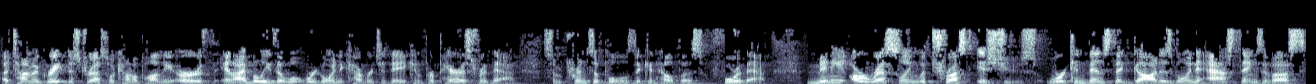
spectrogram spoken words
a time of great distress will come upon the earth, and I believe that what we're going to cover today can prepare us for that. Some principles that can help us for that. Many are wrestling with trust issues. We're convinced that God is going to ask things of us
